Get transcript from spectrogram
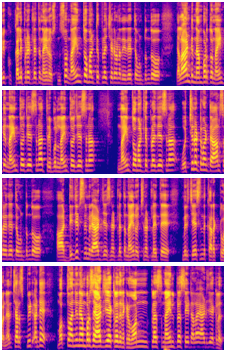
మీకు కలిపినట్లయితే నైన్ వస్తుంది. సో నైన్తో మల్టిప్లై చేయడం అనేది ఏదైతే ఉంటుందో ఎలాంటి నెంబర్తో నైంటీ నైన్తో చేసినా త్రిబుల్ నైన్తో చేసినా నైన్తో మల్టిప్లై చేసినా వచ్చినటువంటి ఆన్సర్ ఏదైతే ఉంటుందో ఆ డిజిట్స్ని మీరు యాడ్ చేసినట్లయితే నైన్ వచ్చినట్లయితే మీరు చేసింది కరెక్ట్ అని అది చాలా స్పీడ్ అంటే మొత్తం అన్ని నెంబర్స్ యాడ్ చేయట్లేదు ఇక్కడ one plus nine plus eight అలా యాడ్ చేయట్లేదు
